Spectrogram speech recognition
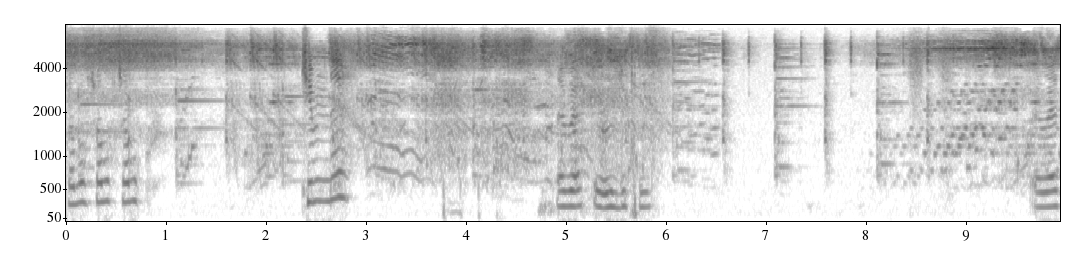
Çabuk çabuk çabuk. Kimdi? Evet öldük biz. Evet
